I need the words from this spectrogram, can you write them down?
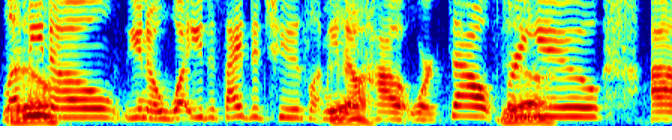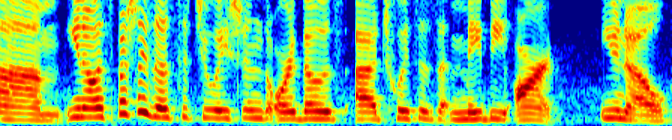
Let You me know, you know, what you decide to choose. Let me know how it worked out for Yeah. you. Um, you know, especially those situations or those uh, choices that maybe aren't, you know,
